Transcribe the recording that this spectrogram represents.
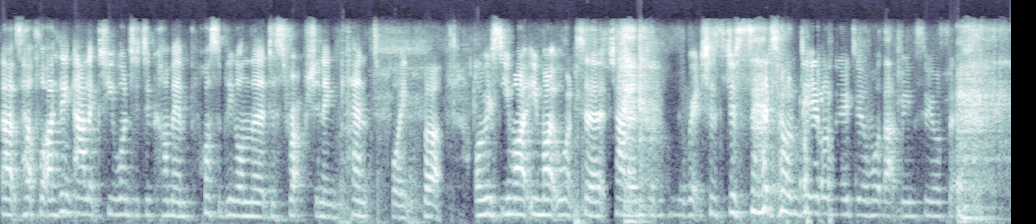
That's helpful. I think Alex, you wanted to come in possibly on the disruption in Kent point, but obviously you might you might want to challenge anything that Rich has just said on deal or no deal and what that means for your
